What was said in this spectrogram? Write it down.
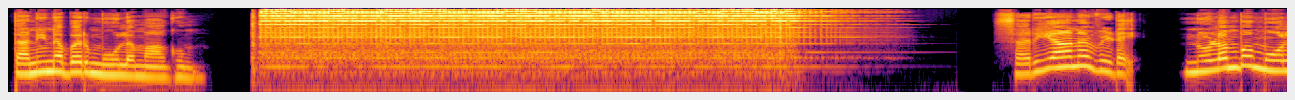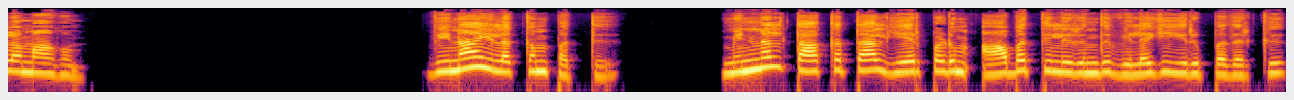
தனிநபர் மூலமாகும். சரியான விடை. நுளம்பு மூலமாகும். வினா இலக்கம் பத்து. மின்னல் தாக்கத்தால் ஏற்படும் ஆபத்திலிருந்து விலகி இருப்பதற்கு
